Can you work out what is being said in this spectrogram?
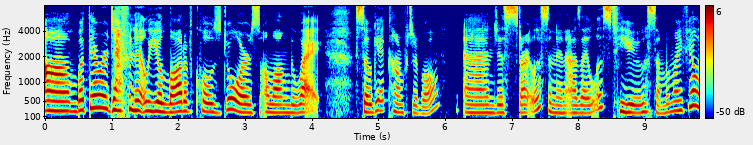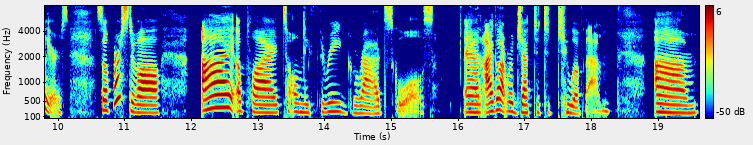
Um, but there were definitely a lot of closed doors along the way. So get comfortable and just start listening as I list to you some of my failures. So, first of all, I applied to only three grad schools and I got rejected to two of them. Um,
